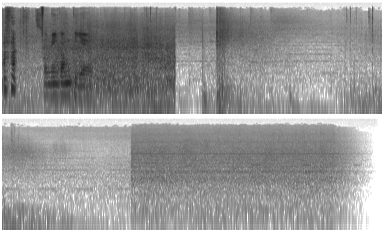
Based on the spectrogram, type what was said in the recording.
人民公敌耶！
